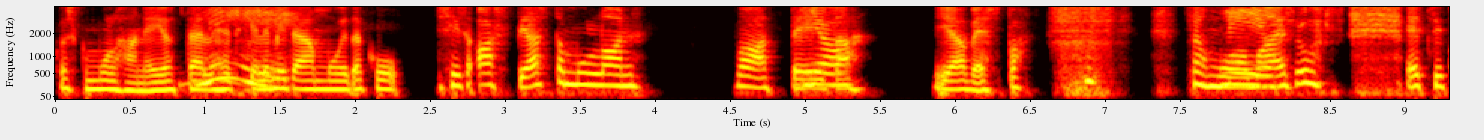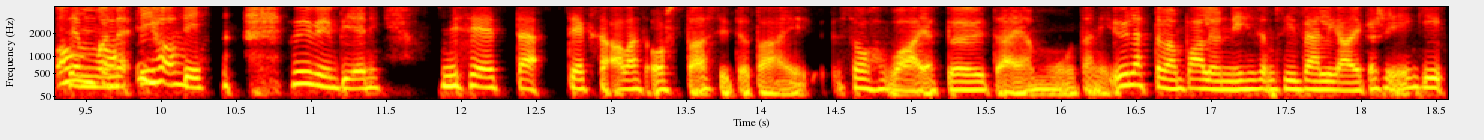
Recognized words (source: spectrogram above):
koska mullahan ei ole tällä niin. hetkellä mitään muita kuin, siis astiasta mulla on vaatteita Joo. ja vespa. se on mun niin. omaisuus. Että sitten semmoinen, hyvin pieni. Niin se, että tiedätkö, alat ostaa sitten jotain sohvaa ja pöytää ja muuta, niin yllättävän paljon niihin semmoisiin väliaikaisiinkin,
